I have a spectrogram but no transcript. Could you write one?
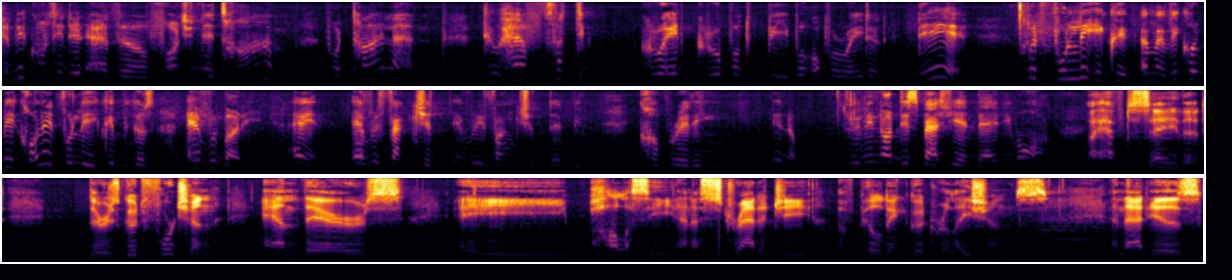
Can we consider it as a fortunate time for Thailand to have such a great group of people operated there with fully equipped? I mean, we we call it fully equipped because everybody, I mean, every faction, every function, they've been cooperating. You know, you need not dispatch here and there anymore. I have to say that there's good fortune and there's a policy and a strategy of building good relations. And that is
